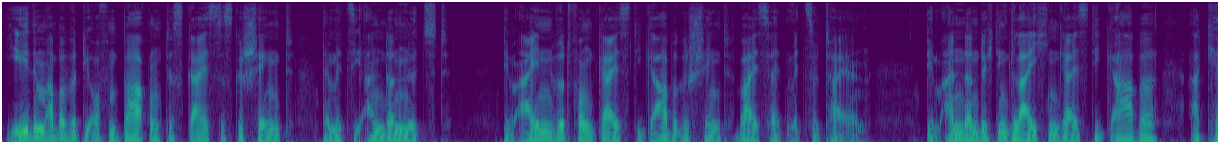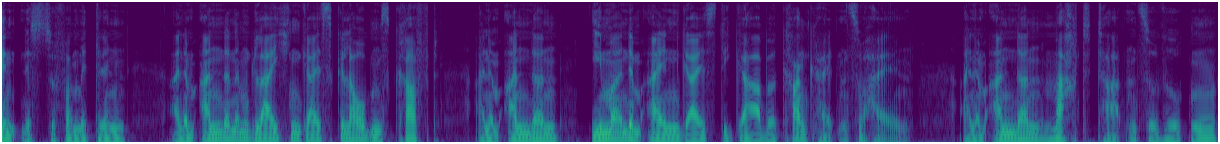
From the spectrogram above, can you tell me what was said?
Jedem aber wird die Offenbarung des Geistes geschenkt, damit sie anderen nützt. Dem einen wird vom Geist die Gabe geschenkt, Weisheit mitzuteilen, dem anderen durch den gleichen Geist die Gabe, Erkenntnis zu vermitteln, einem anderen im gleichen Geist Glaubenskraft, einem anderen immer in dem einen Geist die Gabe, Krankheiten zu heilen, einem anderen Machttaten zu wirken,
